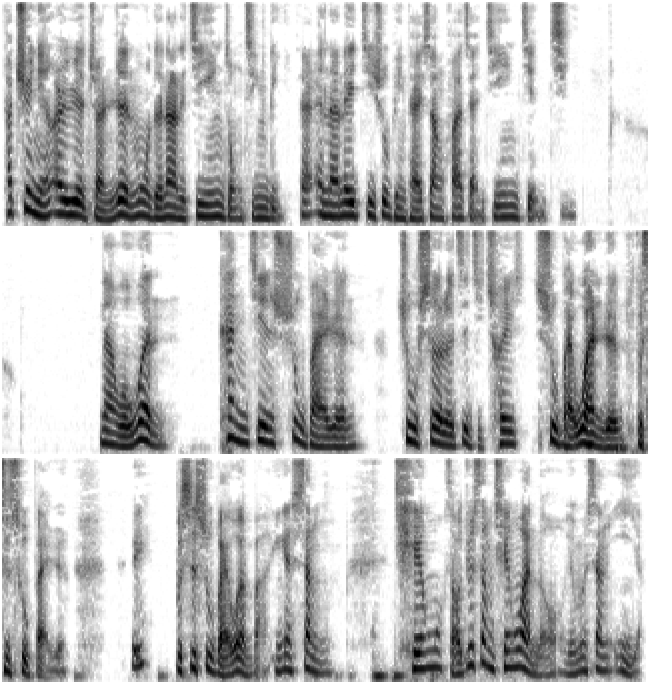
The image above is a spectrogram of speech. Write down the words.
他去年二月转任莫德纳的基因总经理，在 mRNA 技术平台上发展基因剪辑。那我问，看见数百人注射了自己催数百万人，不是数百人，诶，不是数百万吧？应该上千，早就上千万了哦。有没有上亿啊？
